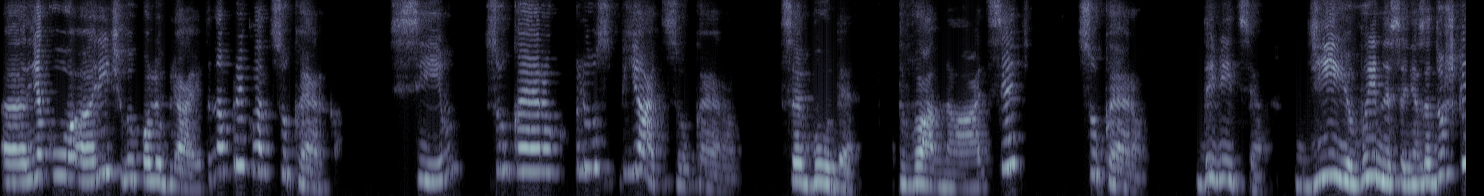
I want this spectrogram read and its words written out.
е, яку е, річ ви полюбляєте. Наприклад, цукерка. 7 цукерок плюс 5 цукерок. Це буде 12 цукерок. Дивіться, дію винесення за дужки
